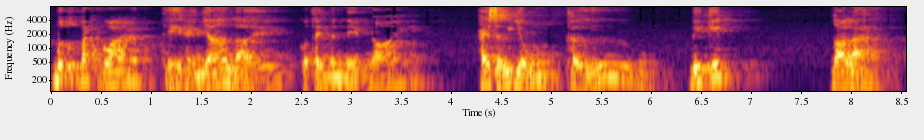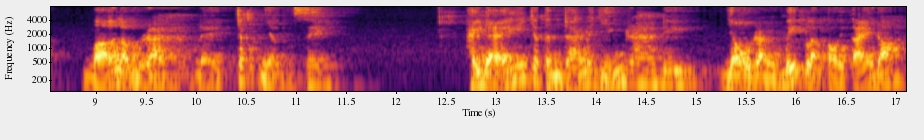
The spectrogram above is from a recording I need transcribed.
bức bách quá thì hãy nhớ lời của thầy minh niệm nói. Hãy sử dụng thử bí kíp. Đó là mở lòng ra để chấp nhận xem. Hãy để cho tình trạng nó diễn ra đi. Dầu rằng biết là tồi tệ đó.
